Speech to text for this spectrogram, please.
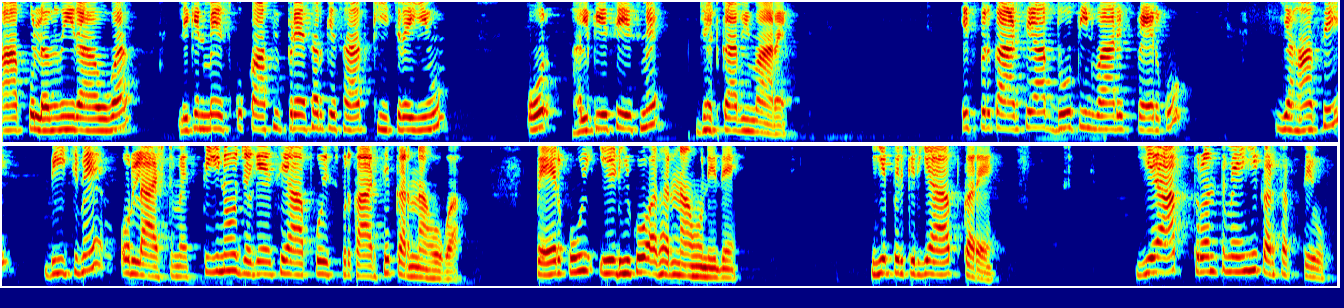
आपको लग नहीं रहा होगा लेकिन मैं इसको काफ़ी प्रेशर के साथ खींच रही हूँ और हल्के से इसमें झटका भी मारें। इस प्रकार से आप दो तीन बार इस पैर को यहाँ से बीच में और लास्ट में तीनों जगह से आपको इस प्रकार से करना होगा। पैर को एड़ी को अधर ना होने दें। ये प्रक्रिया आप करें। ये आप तुरंत में ही कर सकते हो।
